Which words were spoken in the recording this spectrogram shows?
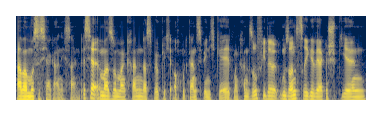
Aber muss es ja gar nicht sein. Ist ja immer so, man kann das wirklich auch mit ganz wenig Geld. Man kann so viele Umsonst-Regelwerke spielen,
